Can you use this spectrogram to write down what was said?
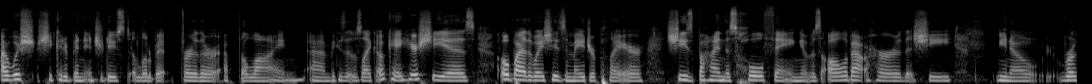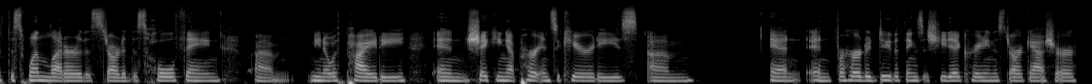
I wish she could have been introduced a little bit further up the line um, because it was like, okay, here she is. Oh, by the way, she's a major player. She's behind this whole thing. It was all about her that she, you know, wrote this one letter that started this whole thing, um, you know, with piety and shaking up her insecurities. Um, and and for her to do the things that she did, creating this Darkasher,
